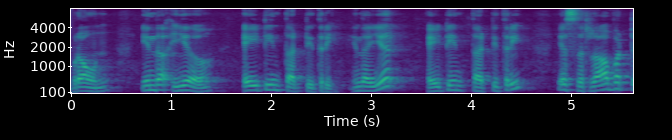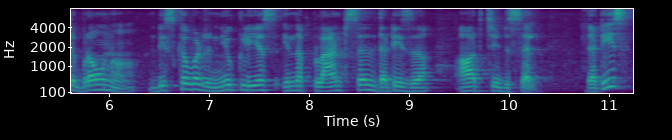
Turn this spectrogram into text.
Brown in the year 1833. In the year 1833, yes, Robert Brown uh, discovered nucleus in the plant cell that is a orchid cell. That is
